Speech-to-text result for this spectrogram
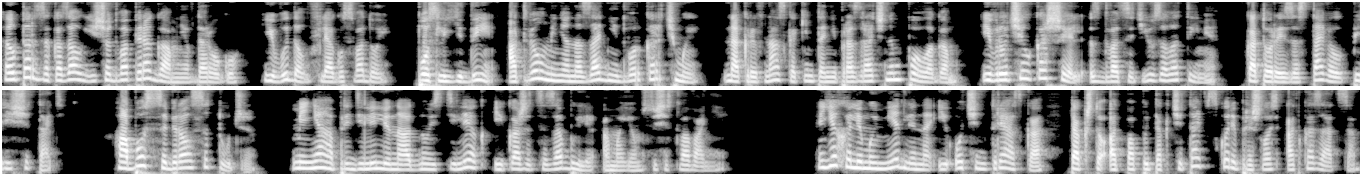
Элтар заказал еще два пирога мне в дорогу и выдал флягу с водой. После еды отвел меня на задний двор корчмы, накрыв нас каким-то непрозрачным пологом, и вручил кошель с двадцатью золотыми, который заставил пересчитать. А босс собирался тут же. Меня определили на одну из телег и, кажется, забыли о моем существовании. Ехали мы медленно и очень тряско, так что от попыток читать вскоре пришлось отказаться.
